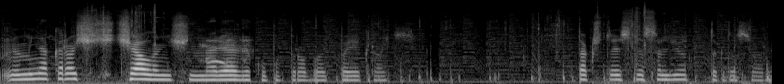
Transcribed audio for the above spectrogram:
У меня, короче, челлендж на рявику попробовать поиграть. Так что если сольют, тогда сори.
